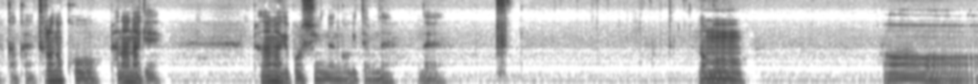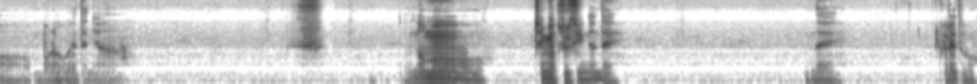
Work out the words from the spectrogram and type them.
약간 그냥 틀어 놓고 편안하게 편안하게 볼 수 있는 거기 때문에 네. 너무 어 뭐라고 해야 되냐. 너무 재미없을 수 있는데 네. 그래도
